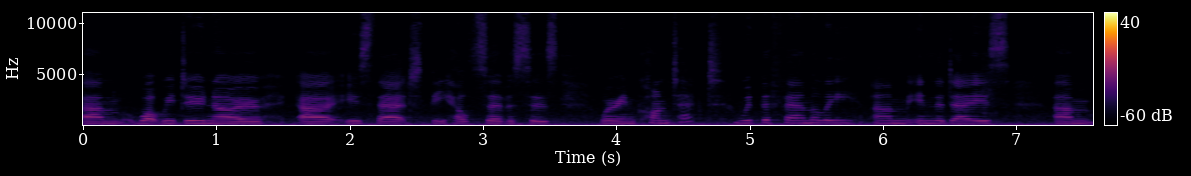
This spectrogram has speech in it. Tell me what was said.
Um, what we do know uh, is that the health services were in contact with the family um, in the days um,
